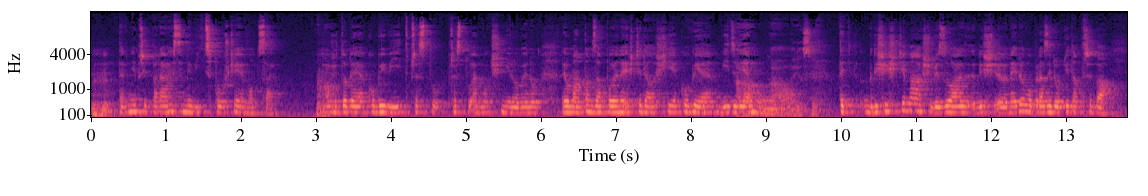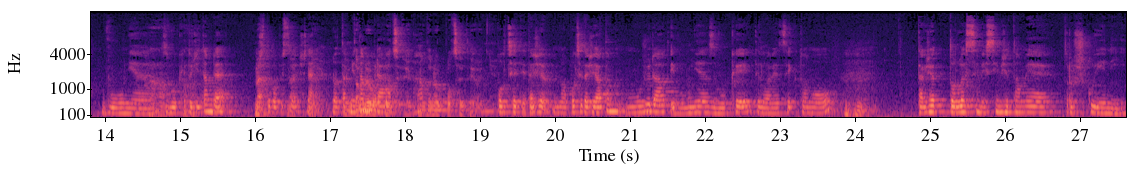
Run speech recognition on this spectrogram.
hmm. tak mně připadá, že se mi víc spouštějí emoce. Aha. že to jde jakoby víc přes tu, přes tu emoční rovinu, nebo mám tam zapojené ještě další jako vě, víc aha, věmů. Aha, Teď, když ještě máš vizuál, když eh, nejdou obrazy, jdou ti tam třeba vůně, aha, zvuky, aha. to ti tam jde? Ne, to popisuješ? Ne, ne. No tak mě tam, tam právě... Poci, jak tam pocity hodně. Pocity, takže, no, pocity, takže já tam můžu dát i vůně, zvuky, tyhle věci k tomu. Mm-hmm. Takže tohle si myslím, že tam je trošku jiný.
